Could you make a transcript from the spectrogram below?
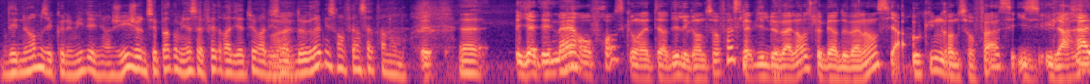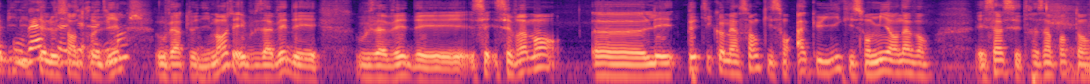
d'énormes économies d'énergie. Je ne sais pas combien ça fait de radiateurs à 19 degrés, mais ça en fait un certain nombre. Euh, il y a des maires en France qui ont interdit les grandes surfaces. La ville de Valence, le maire de Valence, il n'y a aucune grande surface. Il, a réhabilité le centre-ville, ouverte le dimanche, et vous avez des, vous avez des. C'est vraiment euh, les petits commerçants qui sont accueillis, qui sont mis en avant. Et ça, c'est très important.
